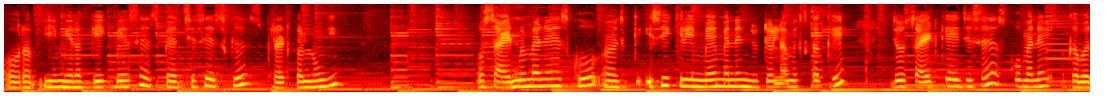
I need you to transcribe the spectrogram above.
और अब ये मेरा केक बेस है, इस पर अच्छे से इसको स्प्रेड कर लूँगी। और साइड में मैंने इसको इसी क्रीम में मैंने न्यूटेला मिक्स करके जो साइड के एजेस है, उसको मैंने कवर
